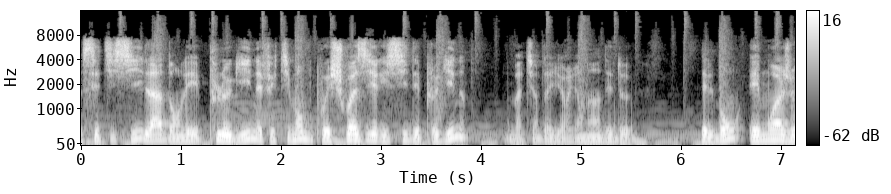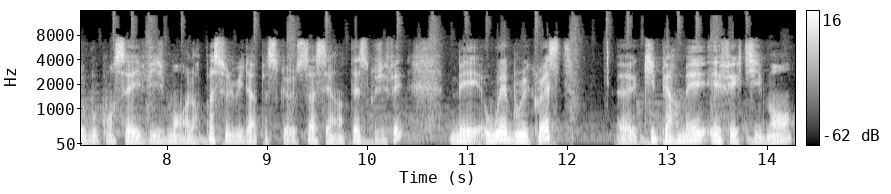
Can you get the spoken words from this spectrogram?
c'est ici, là, dans les plugins, effectivement, vous pouvez choisir ici des plugins. Bah tiens d'ailleurs, il y en a un des deux. C'est le bon. Et moi je vous conseille vivement, alors pas celui-là parce que ça c'est un test que j'ai fait, mais Web Request euh, qui permet effectivement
